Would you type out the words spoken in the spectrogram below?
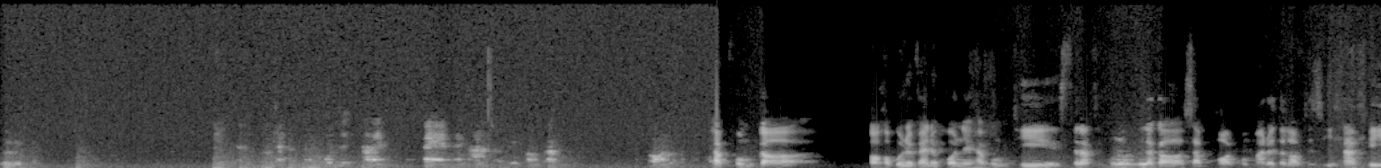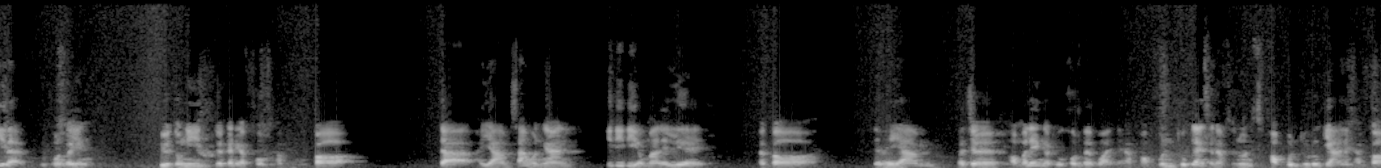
เอออยากจะพูดถึงอะไรแฟนนะคะที่เขาแบบก่อนครับผมก็ขอขอบคุณแฟนๆทุกคนนะครับผมที่สนับสนุนแล้วก็ซัพพอร์ตผมมาโดยตลอดจะสี่ห้าปีแล้วทุกคนก็ยังอยู่ตรงนี้ด้วยกันกับผมครับผมก็จะพยายามสร้างผลงานที่ดีๆออกมาเรื่อยๆ แล้วก็จะพยายามมาเจอออกมาเล่นกับทุกคนบ่อยๆนะครับ ขอบคุณทุกแรงสนับสนุน ขอบคุณทุกๆอย่างเลยครับ ก็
